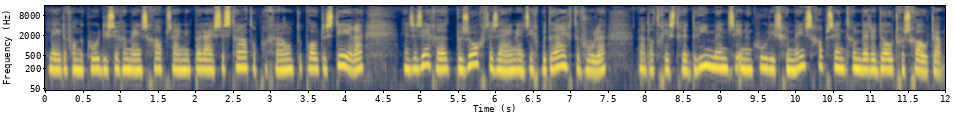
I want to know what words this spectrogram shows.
Leden van de Koerdische gemeenschap zijn in Parijs de straat opgegaan om te protesteren. En ze zeggen het bezorgd te zijn en zich bedreigd te voelen nadat gisteren drie mensen in een Koerdisch gemeenschapscentrum werden doodgeschoten.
